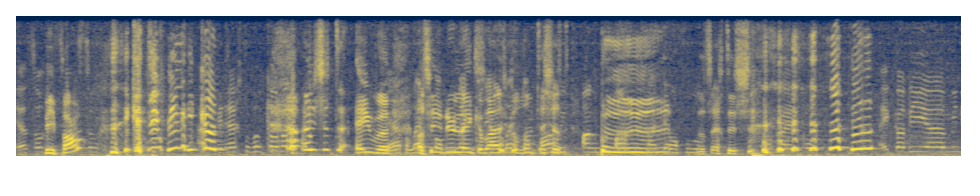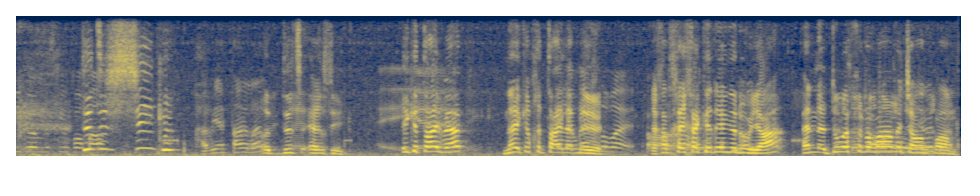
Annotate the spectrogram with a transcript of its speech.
Ja, sorry. Pipo? Ik heb die minicon! Hij zit te eeuwen. Als hij nu linkerbuiten komt, dan is het... Dat is echt een... Ik kan die eh minigun misschien van Dit is ziek! Heb jij Thailand? Oh, dit is echt ziek. Ik heb tie Nee, ik heb geen tie meer. Je gaat geen gekke dingen doen, ja? En eh, doe even normaal met je hand, man.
